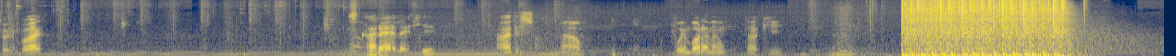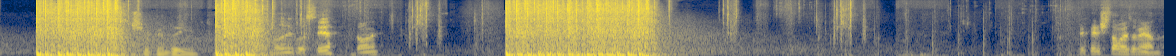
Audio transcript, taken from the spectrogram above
Foram embora? Não, Scarelli aqui. Alisson? não. Foi embora não. Tá aqui. Chegando aí. Falando em você? Então, né? Onde é que eles estão mais ou menos?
